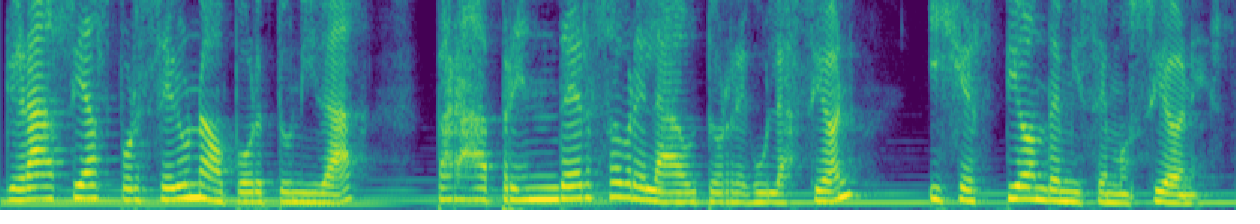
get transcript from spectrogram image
Gracias por ser una oportunidad para aprender sobre la autorregulación y gestión de mis emociones,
